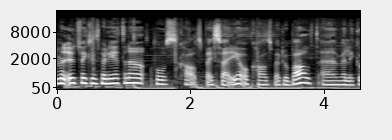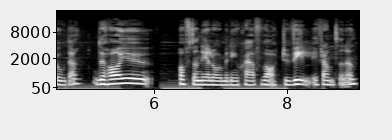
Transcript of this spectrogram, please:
Men utvecklingsmöjligheterna hos Carlsberg Sverige och Carlsberg Globalt är väldigt goda. Du har ju ofta en dialog med din chef vart du vill i framtiden.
